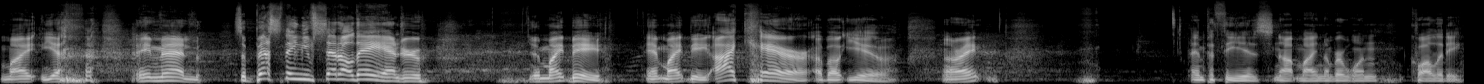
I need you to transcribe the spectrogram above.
My, yeah, amen. It's the best thing you've said all day, Andrew. It might be. It might be. I care about you. All right? Empathy is not my number one quality.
